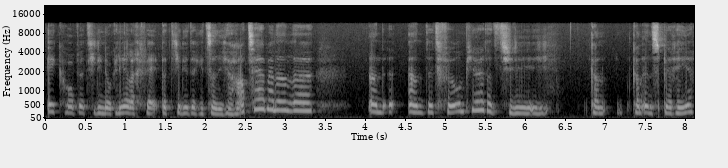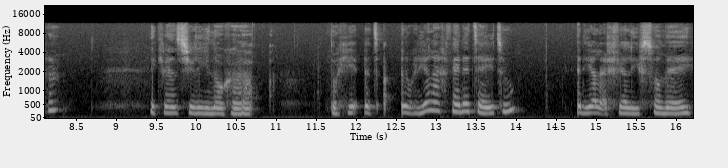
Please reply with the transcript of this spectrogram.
ik hoop dat jullie nog heel erg dat jullie er iets aan gehad hebben aan, uh, aan, dit filmpje, dat het jullie kan, kan inspireren. Ik wens jullie nog, uh, nog, een heel erg fijne tijd toe en heel erg veel liefs van mij.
